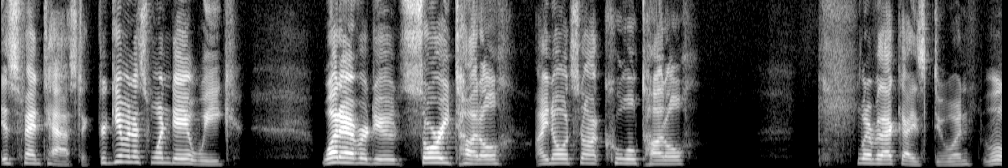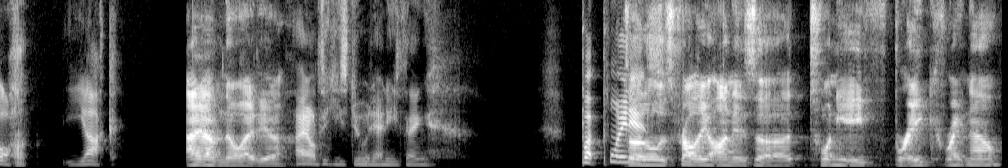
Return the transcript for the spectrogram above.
is fantastic. They're giving us one day a week. Whatever, dude. Sorry, Tuttle. I know it's not cool, Tuttle. Whatever that guy's doing. Ugh. Yuck. I have no idea. I don't think he's doing anything. But point Tuttle is, is probably on his uh 28th break right now.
